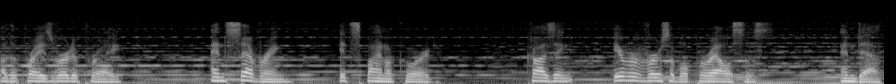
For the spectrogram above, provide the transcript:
of the prey's vertebrae and severing its spinal cord, causing irreversible paralysis and death.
